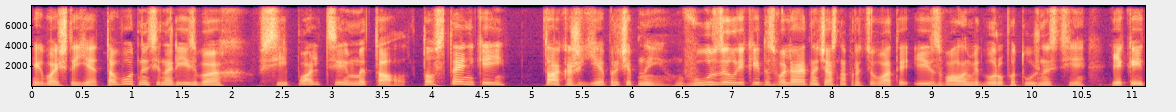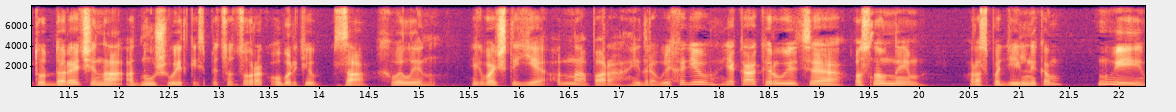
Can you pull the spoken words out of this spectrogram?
Як бачите, є тавотниці на різьбах, всі пальці, метал товстенький. Також є причепний вузел, який дозволяє одночасно працювати із валом відбору потужності, який тут, до речі, на одну швидкість 540 обертів за хвилину. Як бачите, є одна пара гідровиходів, яка керується основним розподільником. Ну і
